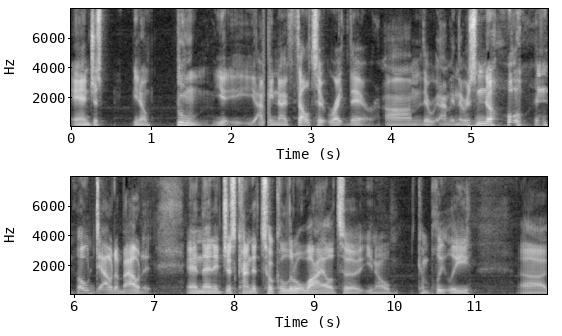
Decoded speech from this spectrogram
and just you know boom. I mean, I felt it right there. Um, there, I mean, there was no no doubt about it. And then it just kind of took a little while to, you know, completely uh,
